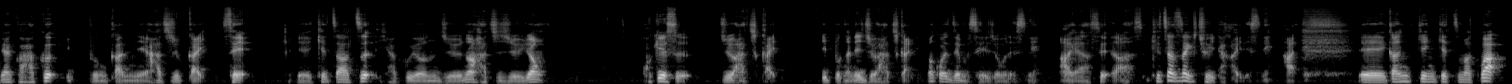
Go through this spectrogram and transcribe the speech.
脈拍1分間に80回。正。えー、血圧140の84。呼吸数18回。1分間で18回。まあ、これ全部正常ですね。あ、いやあ血圧だけ注意高いですね。はい。えー、眼瞼結膜は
